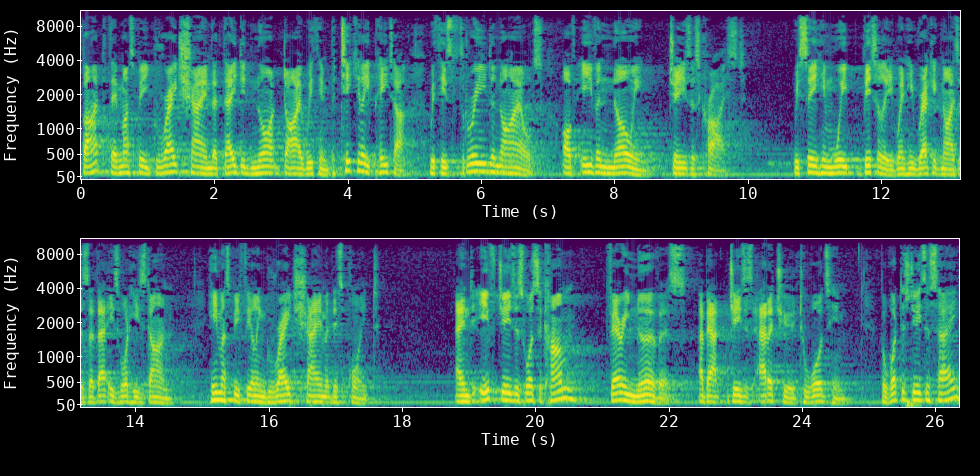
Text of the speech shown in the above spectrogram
But there must be great shame that they did not die with him, particularly Peter with his three denials of even knowing Jesus Christ. We see him weep bitterly when he recognizes that that is what he's done. He must be feeling great shame at this point. And if Jesus was to come, very nervous about Jesus' attitude towards him. But what does Jesus say?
